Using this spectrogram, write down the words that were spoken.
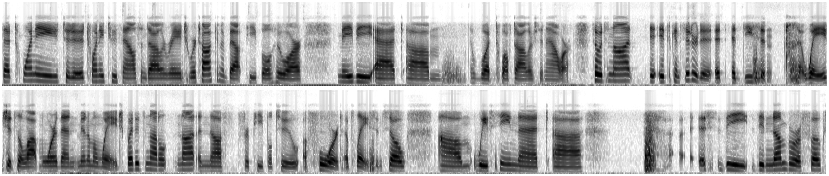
that 20 to 22,000 dollar range, we're talking about people who are maybe at um, what twelve dollars an hour. So it's not. It's considered a, a decent wage. It's a lot more than minimum wage, but it's not a, not enough for people to afford a place. And so um, we've seen that. Uh, the the number of folks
